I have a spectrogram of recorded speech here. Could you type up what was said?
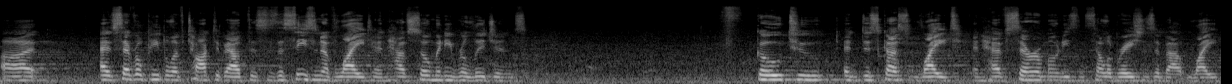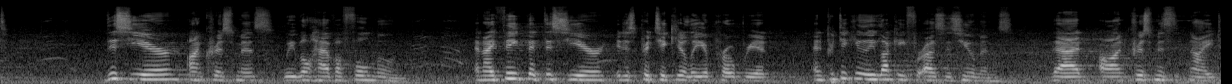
Uh, as several people have talked about, this is the season of light and how so many religions go to and discuss light and have ceremonies and celebrations about light. This year on Christmas, we will have a full moon. And I think that this year it is particularly appropriate and particularly lucky for us as humans that on Christmas night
